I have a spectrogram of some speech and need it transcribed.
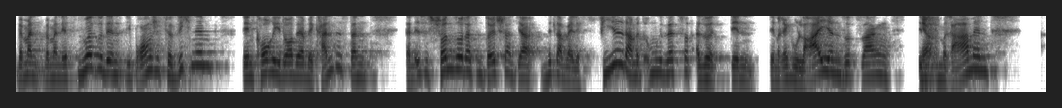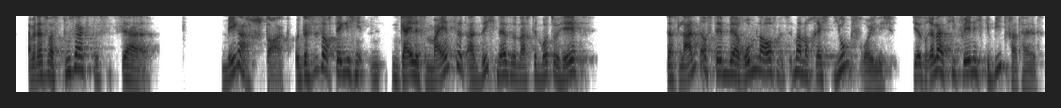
wenn man, wenn man jetzt nur so den, die Branche für sich nimmt, den Korridor, der bekannt ist, dann, dann ist es schon so, dass in Deutschland ja mittlerweile viel damit umgesetzt wird. Also den, den Regularien sozusagen im, ja. im Rahmen. Aber das, was du sagst, das ist ja mega stark. Und das ist auch, denke ich, ein, ein geiles Mindset an sich, ne? so nach dem Motto, hey, das Land, auf dem wir rumlaufen, ist immer noch recht jungfräulich. Hier ist relativ wenig Gebiet verteilt.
